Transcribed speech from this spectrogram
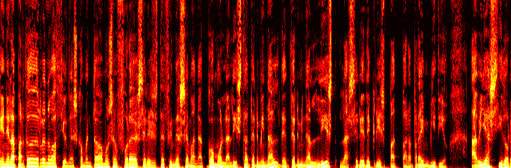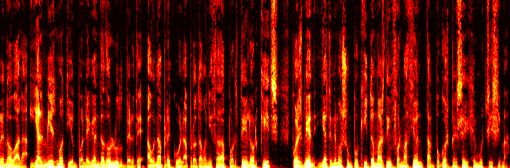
En el apartado de renovaciones comentábamos en Fuera de Series este fin de semana cómo la lista terminal de Terminal List, la serie de Chris Pratt para Prime Video, había sido renovada y al mismo tiempo le habían dado luz verde a una precuela protagonizada por Taylor Kitsch. Pues bien, ya tenemos un poquito más de información, tampoco os penséis que muchísima.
